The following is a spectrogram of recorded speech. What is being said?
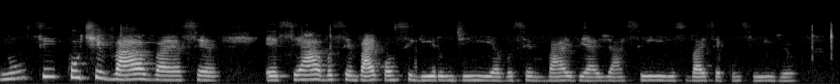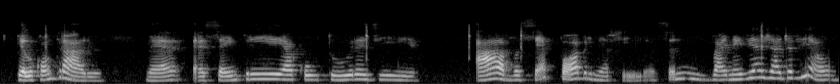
Não se cultivava essa, esse ah, você vai conseguir um dia, você vai viajar se isso vai ser possível. Pelo contrário, né? É sempre a cultura de ah, você é pobre, minha filha. Você não vai nem viajar de avião.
